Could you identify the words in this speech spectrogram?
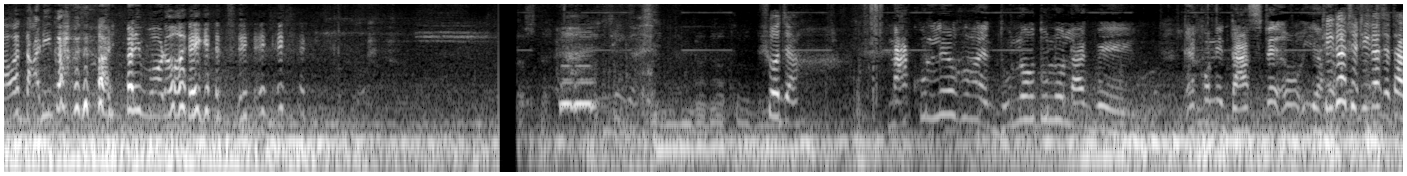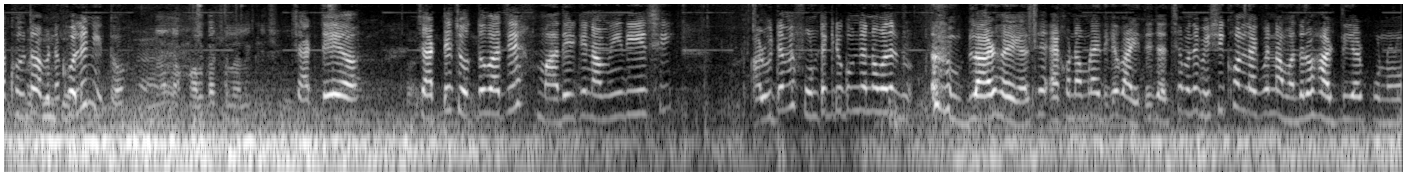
বাবা দাড়ি দাড়ি বাড়ি বড় হয়ে গেছে। সোজা। না খুললেও হয় ধুলো ধুলো লাগবে। এখন এই ডাস্টে ঠিক আছে ঠিক আছে থাক খুলতে হবে না। খোলেনি তো? হালকা চারটে আহ, চারটে চোদ্দ বাজে মাদেরকে নামিয়ে দিয়েছি। আর ওই টাইমে ফোনটা কীরকম যেন আমাদের ব্লার হয়ে গেছে। এখন আমরা এদিকে বাড়িতে যাচ্ছি। আমাদের বেশিক্ষণ লাগবে না আমাদেরও হার্ডলি আর পনেরো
